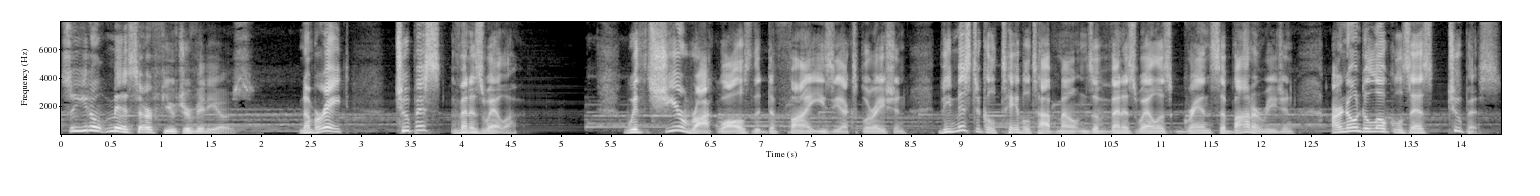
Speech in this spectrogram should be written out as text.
so you don't miss our future videos. Number 8. Tepuis, Venezuela With sheer rock walls that defy easy exploration, the mystical tabletop mountains of Venezuela's Gran Sabana region are known to locals as Tepuis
